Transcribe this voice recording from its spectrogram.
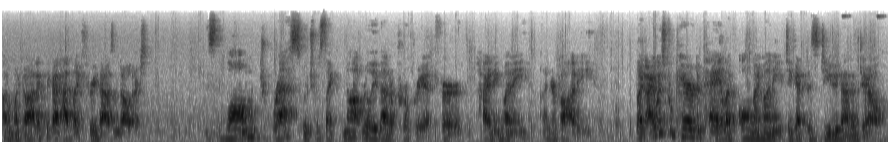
oh my god i think i had like $3000 this long dress which was like not really that appropriate for hiding money on your body like i was prepared to pay like all my money to get this dude out of jail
